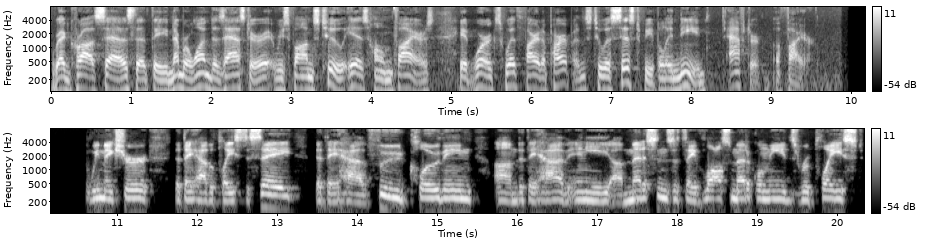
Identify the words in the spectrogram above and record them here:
Red Cross says that the number one disaster it responds to is home fires. It works with fire departments to assist people in need after a fire. We make sure that they have a place to stay, that they have food, clothing, um, that they have any uh, medicines that they've lost medical needs replaced.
